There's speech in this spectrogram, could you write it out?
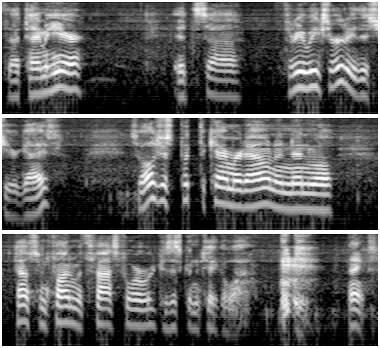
It's that time of year. It's uh, three weeks early this year, guys. So I'll just put the camera down and then we'll have some fun with fast forward because it's going to take a while. Thanks.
